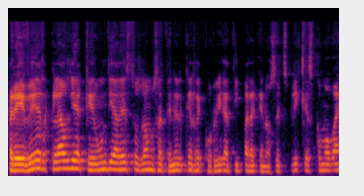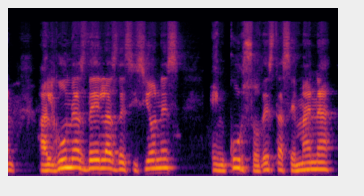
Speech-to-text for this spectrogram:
prever, Claudia, que un día de estos vamos a tener que recurrir a ti para que nos expliques cómo van algunas de las decisiones en curso de esta semana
